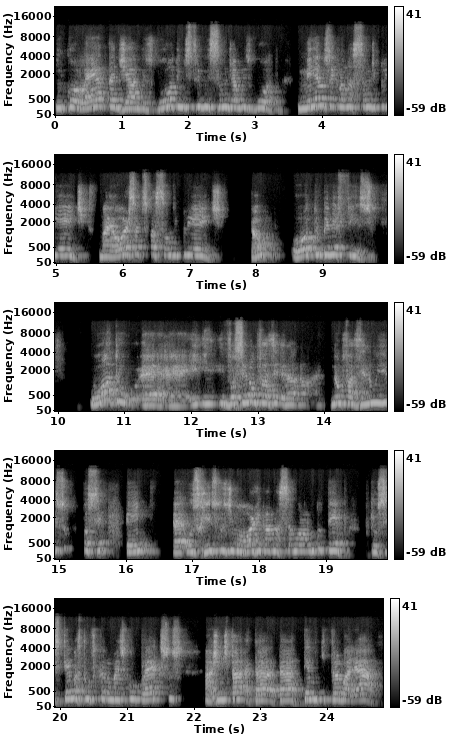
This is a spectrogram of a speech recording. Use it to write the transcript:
em coleta de água e esgoto, em distribuição de água e esgoto, menos reclamação de cliente, maior satisfação de cliente. Então, outro benefício. O outro, é, é e, e, você não, fazer, não, não fazendo isso, você tem é, os riscos de maior reclamação ao longo do tempo porque os sistemas estão ficando mais complexos, a gente está tá, tá tendo que trabalhar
